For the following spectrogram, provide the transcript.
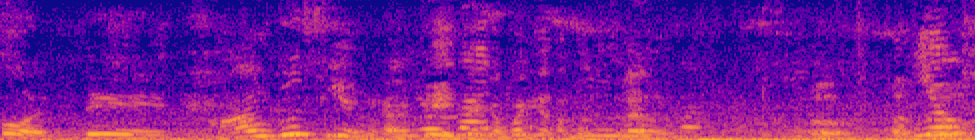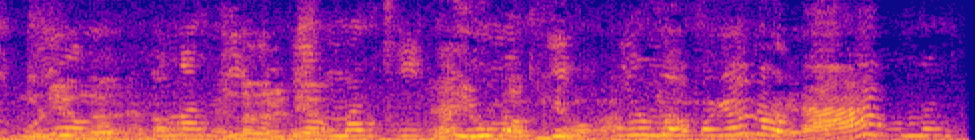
പൊന്നേ Tapos muli yung nakakailangan niya. Eh, yung mag- yung mag- magano. Verdad?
